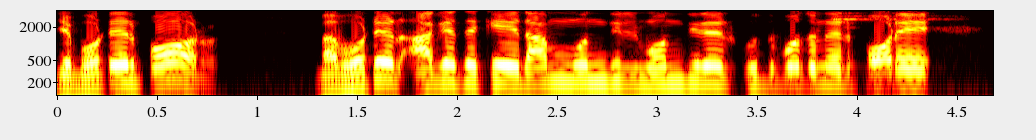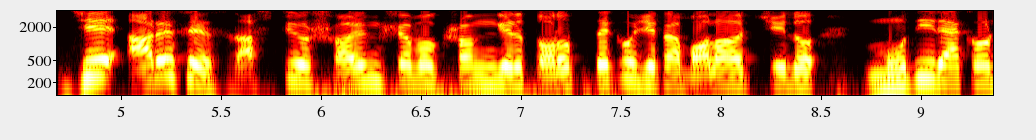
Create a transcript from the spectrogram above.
যে ভোটের পর বা ভোটের আগে থেকে রাম মন্দির মন্দিরের উদ্বোধনের পরে যে আরএসএস, রাষ্ট্রীয় স্বয়ংসেবক সংঘের তরফ থেকেও যেটা বলা হচ্ছিল, মোদির এখন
